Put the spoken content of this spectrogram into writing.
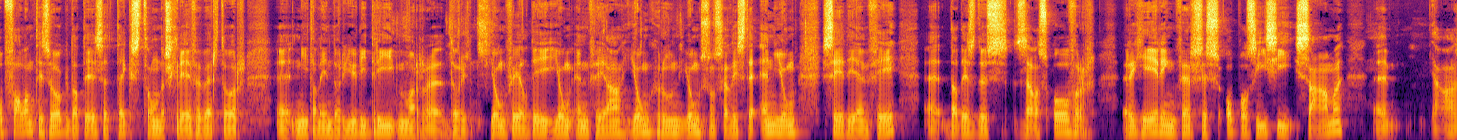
Opvallend is ook dat deze tekst onderschreven werd door eh, niet alleen door jullie drie, maar eh, door Jong VLD, Jong NVA, Jong Groen, Jong Socialisten en Jong CDMV. Eh, dat is dus zelfs over regering versus oppositie samen. ja,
